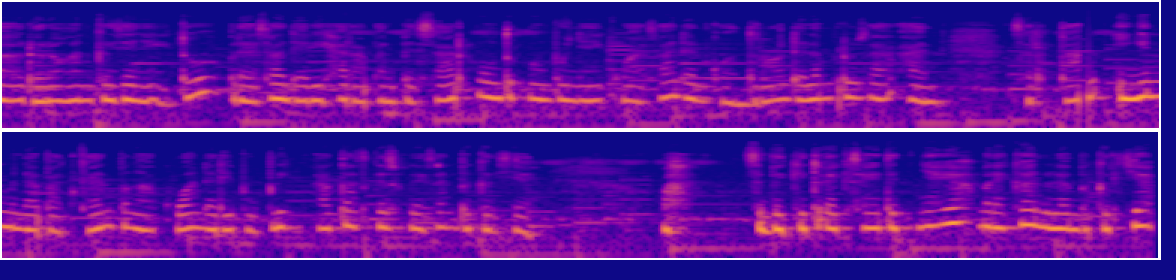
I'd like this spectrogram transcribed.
uh, dorongan kerjanya itu berasal dari harapan besar untuk mempunyai kuasa dan kontrol dalam perusahaan, serta ingin mendapatkan pengakuan dari publik atas kesuksesan bekerja. Wah, sebegitu excitednya ya mereka dalam bekerja.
